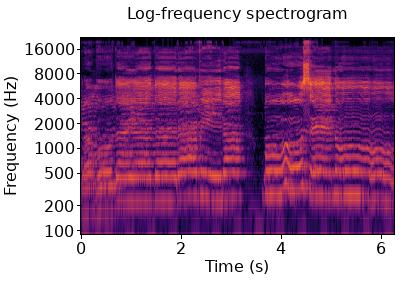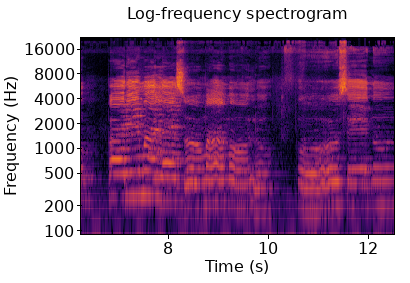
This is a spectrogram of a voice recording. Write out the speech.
ప్రభుదయ దర వీరా భూసెను పరిమళ సుమములు పోసెను.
